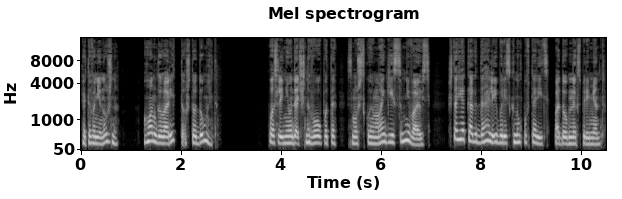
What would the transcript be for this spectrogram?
этого не нужно. Он говорит то, что думает. После неудачного опыта с мужской магией сомневаюсь, что я когда-либо рискну повторить подобный эксперимент.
